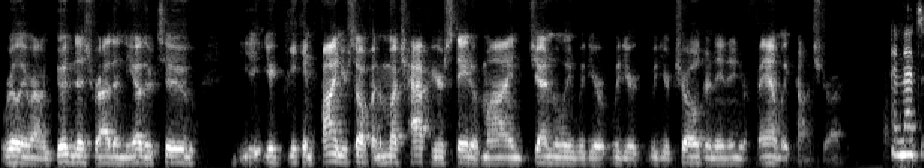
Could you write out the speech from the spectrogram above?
really around goodness rather than the other two. You, you, can find yourself in a much happier state of mind generally with your with your with your children and in your family construct and that's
